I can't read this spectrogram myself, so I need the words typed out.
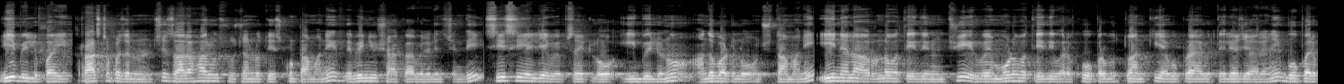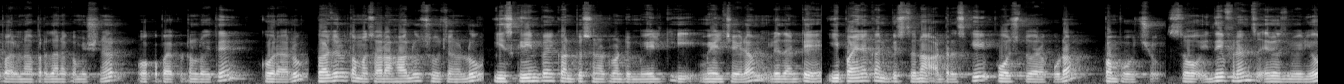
ఈ బిల్లుపై రాష్ట్ర ప్రజల నుంచి సలహాలు సూచనలు తీసుకుంటామని రెవెన్యూ శాఖ వెల్లడించింది. సిసిఎల్ఏ వెబ్సైట్లో ఈ బిల్లును అందుబాటులో ఉంచుతామని ఈ నెల రెండవ తేదీ నుంచి ఇరవై మూడవ తేదీ వరకు ప్రభుత్వానికి అభిప్రాయాలు తెలియజేయాలని భూపరిపాలన ప్రధాన కమిషనర్ ఒక ప్రకటనలో అయితే కోరారు. ప్రజలు తమ సలహాలు సూచనలు ఈ స్క్రీన్ పై కనిపిస్తున్నటువంటి మెయిల్కి మెయిల్ చేయడం లేదంటే ఈ పైన కనిపిస్తున్న అడ్రస్కి పోస్ట్ ద్వారా కూడా పంపవచ్చు. సో ఇదే ఫ్రెండ్స్ ఈరోజు వీడియో.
